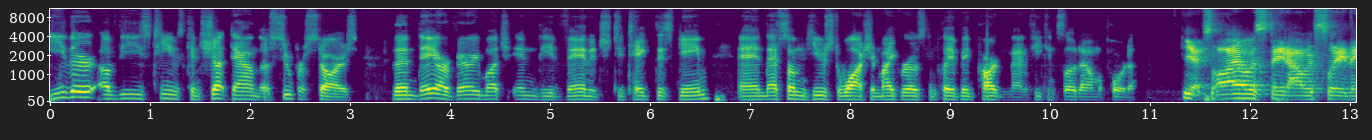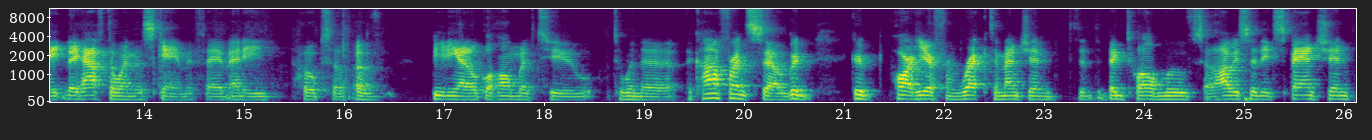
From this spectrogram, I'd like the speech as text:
either of these teams can shut down those superstars, then they are very much in the advantage to take this game, and that's something huge to watch. And Mike Rose can play a big part in that if he can slow down Laporta. Yeah, so Iowa State obviously they they have to win this game if they have any hopes of, of beating out Oklahoma to to win the, the conference. So good good part here from Rick to mention the, the Big 12 move. So obviously the expansion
